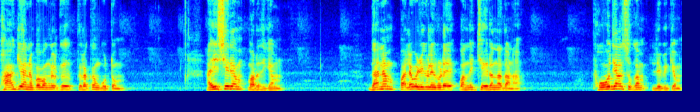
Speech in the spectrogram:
ഭാഗ്യാനുഭവങ്ങൾക്ക് തിളക്കം കൂട്ടും. ഐശ്വര്യം വർദ്ധിക്കും. ധനം പല വഴികളിലൂടെ വന്നു ചേരുന്നതാണ് ഭോജനസുഖം ലഭിക്കും.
